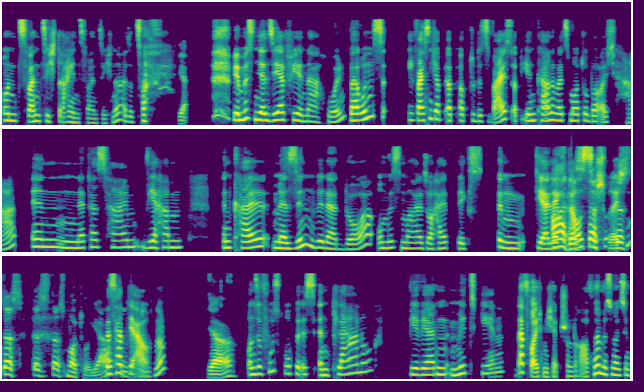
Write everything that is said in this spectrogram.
und 2023, ne? Also zwei Ja. wir müssen ja sehr viel nachholen. Bei uns ich weiß nicht, ob ob ob du das weißt, ob ihr 'n Karnevalsmotto bei euch habt in Nettersheim. Wir haben in Kall „Mer sin wieder da“, um es mal so halbwegs in Ah, Dialekt das ist das das auszusprechen. ist das das ist das Motto, ja? Das Das habt ihr auch, ne? ja. Unsere Fußgruppe ist in Planung. Wir werden mitgehen. Da freue ich mich jetzt schon drauf, ne? Müssen wir uns in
